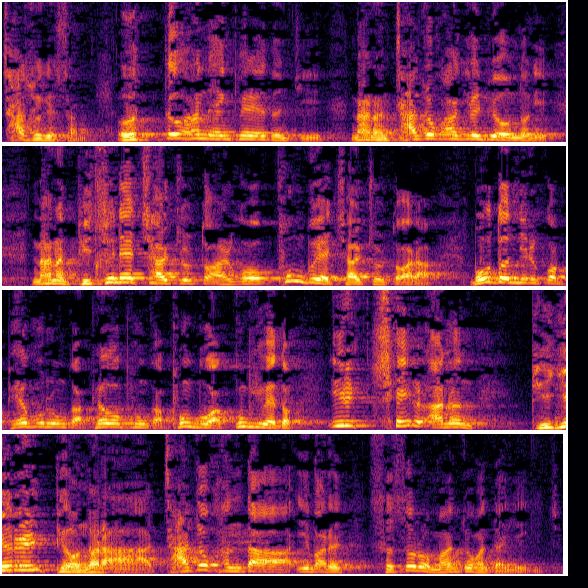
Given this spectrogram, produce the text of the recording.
자족의 삶. 어떠한 행편이든지 나는 자족하기를 배웠노니 나는 비천에 처할 줄도 알고 풍부에 처할 줄도 알아. 모든 일과 배부름과 배고픔과 풍부와 궁핍에도 일체를 아는 비결을 배워노라. 자족한다. 이 말은 스스로 만족한다는 얘기죠.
